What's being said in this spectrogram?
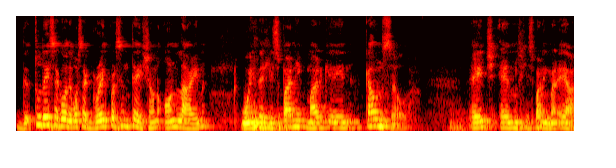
The, two days ago, there was a great presentation online with the Hispanic Marketing Council, HM Hispanic, yeah,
